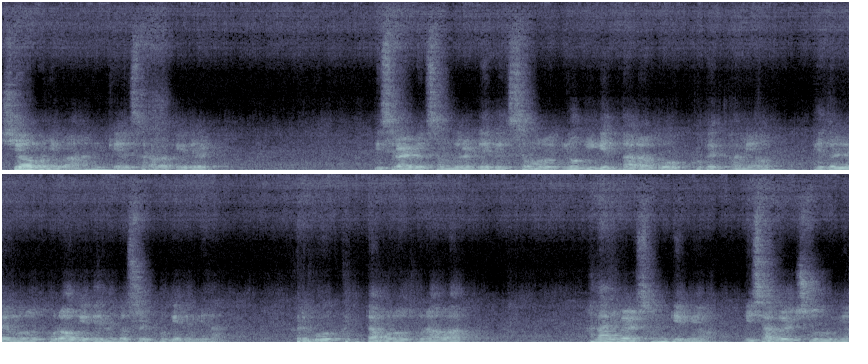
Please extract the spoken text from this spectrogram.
시어머니와 함께 살아가게 될 이스라엘 백성들을 내 백성으로 여기겠다라고 고백하며 베들레헴으로 돌아오게 되는 것을 보게 됩니다. 그리고 그 땅으로 돌아와 하나님을 섬기며 이삭을 주우며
